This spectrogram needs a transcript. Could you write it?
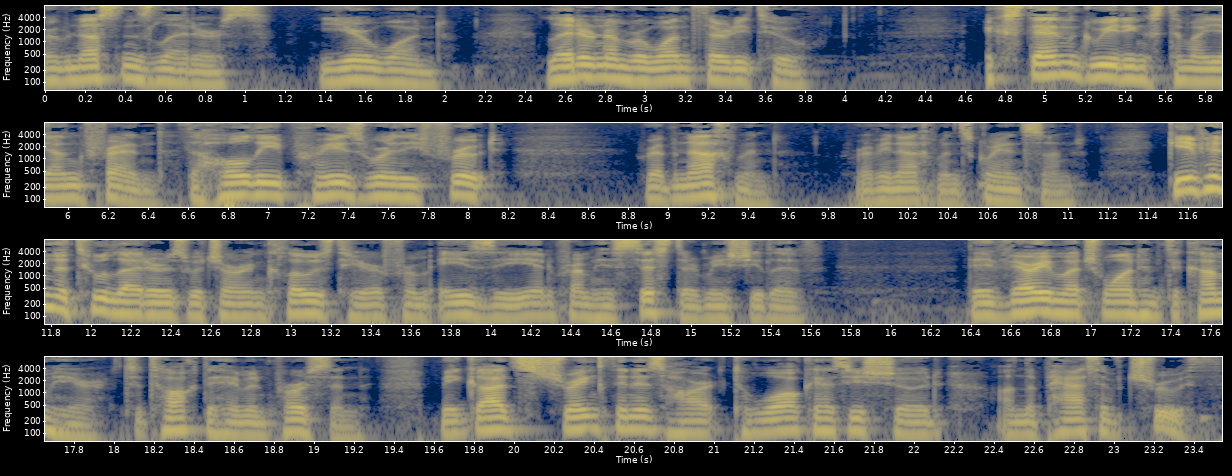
Reb Noson's Letters, Year 1, Letter number 132. Extend greetings to my young friend, the holy, praiseworthy fruit, Reb Nachman, Rabbi Nachman's grandson. Give him the two letters which are enclosed here from AZ and from his sister, may she live. They very much want him to come here, to talk to him in person. May God strengthen his heart to walk as he should on the path of truth,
